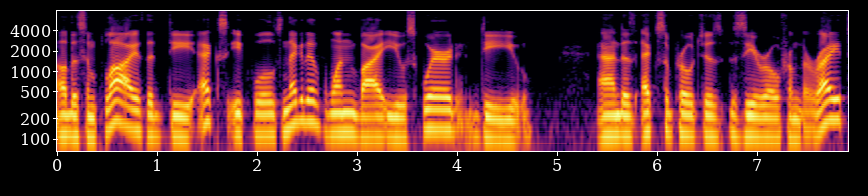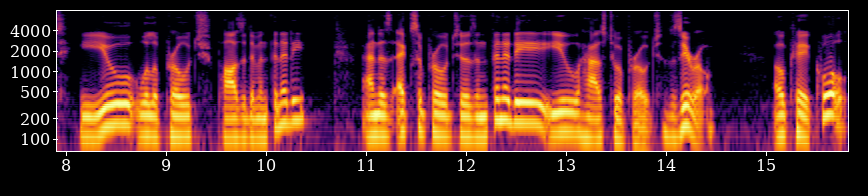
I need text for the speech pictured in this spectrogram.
Now this implies that dx equals negative 1 by u squared du. And as x approaches 0 from the right, u will approach positive infinity, and as x approaches infinity, u has to approach 0. Okay, cool.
